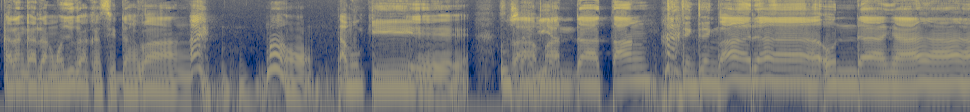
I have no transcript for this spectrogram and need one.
Kadang-kadang mau juga kasih dah bang. Eh, Mau. tak mungkin. Usaha Selamat datang Jeng jeng pada undangan.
